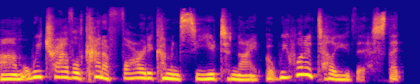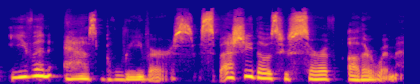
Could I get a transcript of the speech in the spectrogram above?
Um, we traveled kind of far to come and see you tonight, but we want to tell you this that even as believers, especially those who serve other women,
